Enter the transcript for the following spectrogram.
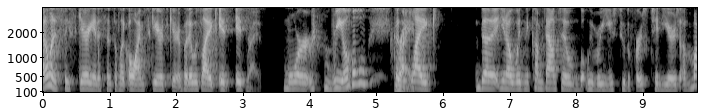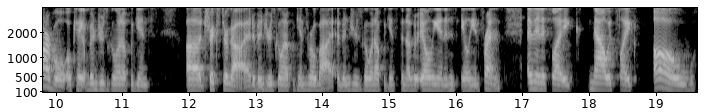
i don't want to say scary in a sense of like oh i'm scared scared but it was like it it's Right. more real because Right. it's like the you know when it comes down to what we were used to the first 10 years of marvel okay avengers going up against uh trickster god avengers going up against robot avengers going up against another alien and his alien friends and then it's like now it's like oh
